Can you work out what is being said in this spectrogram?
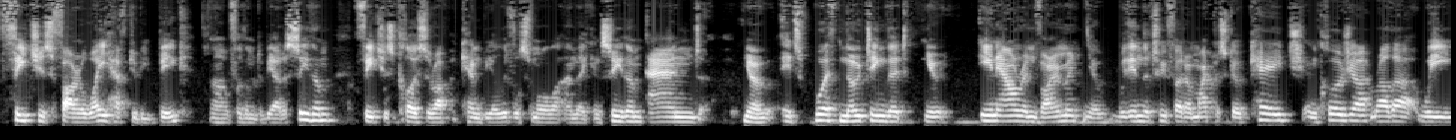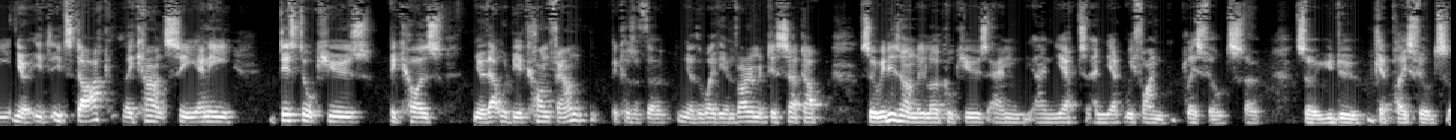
features far away have to be big uh, for them to be able to see them. Features closer up can be a little smaller and they can see them. And you know, it's worth noting that, you know, in our environment, you know, within the two photon microscope cage enclosure, rather, we, you know, it, it's dark. They can't see any distal cues because, you know, that would be a confound because of the, you know, the way the environment is set up. So it is only local cues and, and yet, and yet we find place fields. So, so you do get place fields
